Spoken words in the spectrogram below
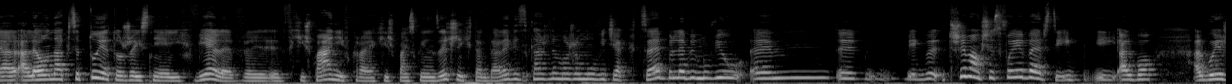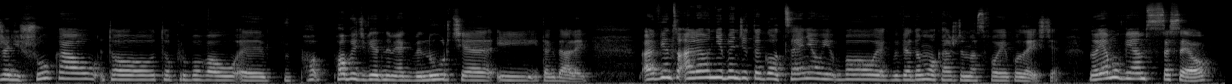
ale on akceptuje to, że istnieje ich wiele w, w Hiszpanii, w krajach hiszpańskojęzycznych i tak dalej, więc każdy może mówić jak chce, byleby mówił, em, y, jakby trzymał się swojej wersji i, i albo, albo jeżeli szukał, to, to próbował y, po, pobyć w jednym jakby nurcie i, i tak dalej. Ale, więc, ale on nie będzie tego oceniał, bo jakby wiadomo, każdy ma swoje podejście. No ja mówiłam z Seseo,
